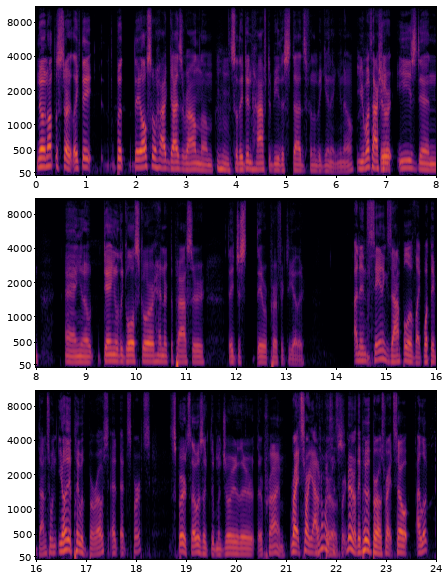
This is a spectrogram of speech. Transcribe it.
no, not the start. Like they, but they also had guys around them, mm-hmm. so they didn't have to be the studs from the beginning. You know, You know what's they actually were eased in, and you know Daniel the goal scorer, Henrik the passer. They just they were perfect together. an insane example of like what they've done. So when, you know they play with Burrows at, at spurts. Spurts that was like the majority of their their prime. Right. Sorry. Yeah, I don't know why I said Burrows. Spurs. No, no, they played with Burrows. Right. So I looked.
